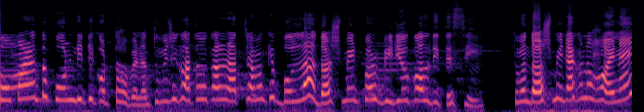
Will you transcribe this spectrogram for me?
তোমার তো পণ্ডিতি করতে হবে না। তুমি যে গতকাল রাত্রে আমাকে বললা দশ মিনিট পর ভিডিও কল দিতেছি। তোমার দশ মিনিট এখনও হয় নাই?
